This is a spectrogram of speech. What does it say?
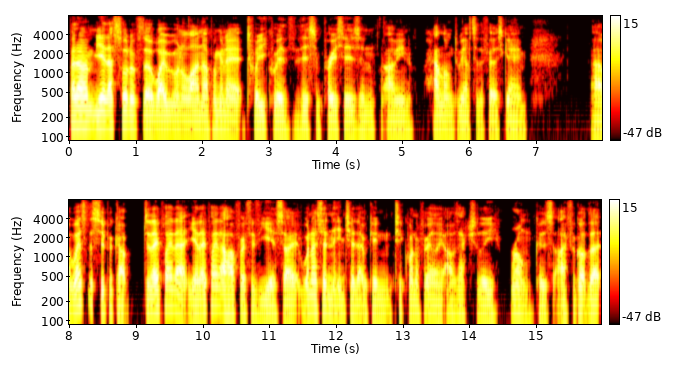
But um, yeah, that's sort of the way we want to line up. I'm going to tweak with this in preseason. I mean, how long do we have to the first game? Uh, where's the Super Cup? Do they play that? Yeah, they play that halfway through the year. So when I said the intro that we can tick one off early, I was actually wrong because I forgot that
